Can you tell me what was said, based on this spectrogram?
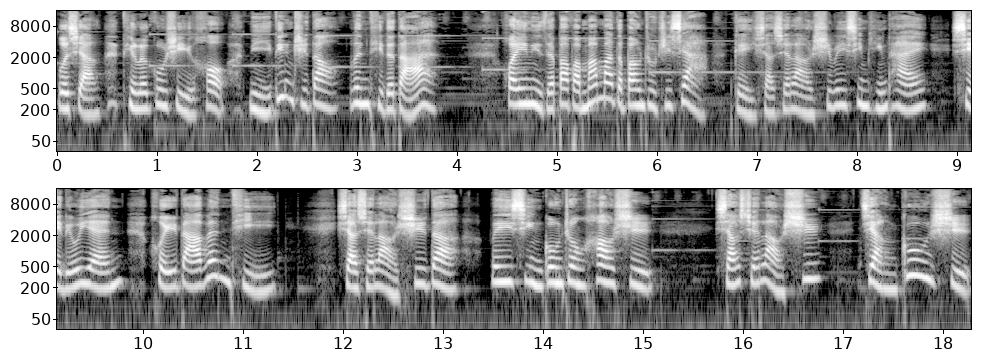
我想听了故事以后，你一定知道问题的答案。欢迎你在爸爸妈妈的帮助之下，给小雪老师微信平台写留言回答问题。小雪老师的微信公众号是“小雪老师讲故事”，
